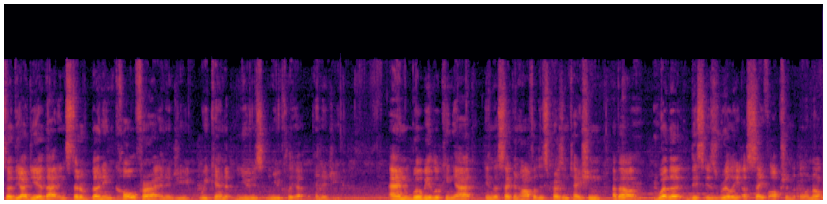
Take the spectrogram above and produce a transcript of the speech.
So the idea that instead of burning coal for our energy, we can use nuclear energy. And we'll be looking at, in the second half of this presentation, about whether this is really a safe option or not.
